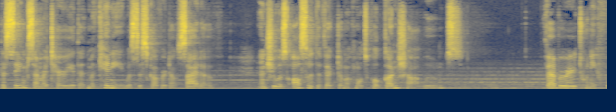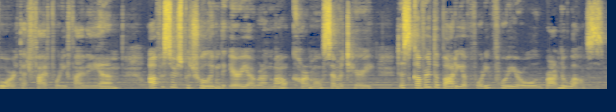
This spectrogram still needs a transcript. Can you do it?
the same cemetery that McKinney was discovered outside of, and she was also the victim of multiple gunshot wounds. February 24th at 5:45 a.m., officers patrolling the area around Mount Carmel Cemetery discovered the body of 44-year-old Rhonda Wells.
